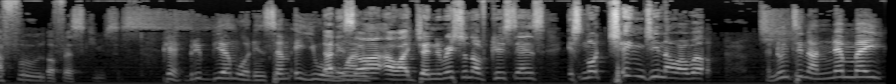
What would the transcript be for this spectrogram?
are full of excuses. hwɛ bere bia mu wɔde nsɛm ɛyi That is why our generation of Christians is not changing our world. ɛno nti na nnɛma yi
